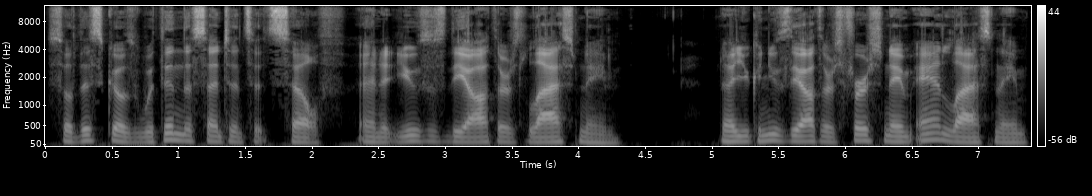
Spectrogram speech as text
So this goes within the sentence itself, and it uses the author's last name. Now you can use the author's first name and last name,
